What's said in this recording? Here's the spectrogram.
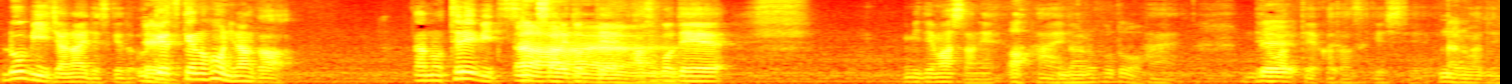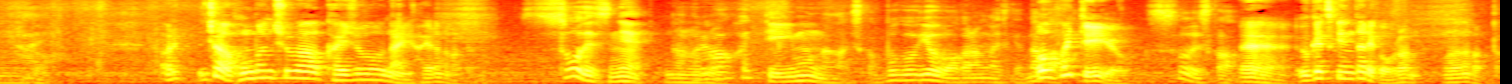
ロビーじゃないですけどええ。受付の方になんか、あのテレビ設置されとってあそこで見てましたね。あ、はい、なるほど、はい、でで終わって片付けしてなるほどはい。どあれ？じゃあ本番中は会場内に入らなかったそうですね。なるほど。あれは入っていいもんなんですか？僕よくわからんないですけど。あ入っていいよ。そうですか？ええ。受付に誰かおらんおらなかった？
